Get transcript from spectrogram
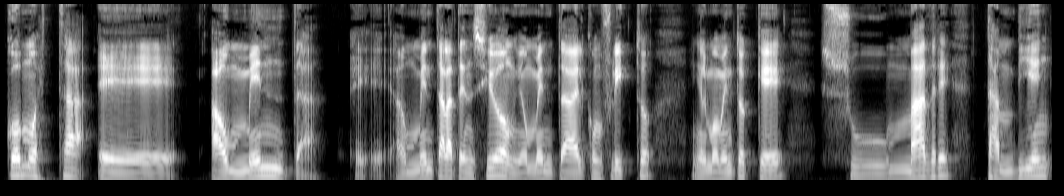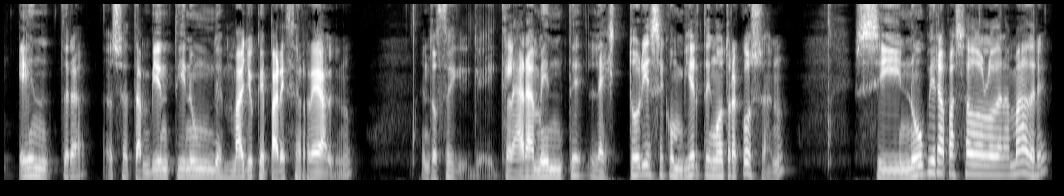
cómo está, eh, aumenta, eh, aumenta la tensión y aumenta el conflicto en el momento que su madre también entra, o sea, también tiene un desmayo que parece real, ¿no? Entonces, eh, claramente la historia se convierte en otra cosa, ¿no? Si no hubiera pasado lo de la madre,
